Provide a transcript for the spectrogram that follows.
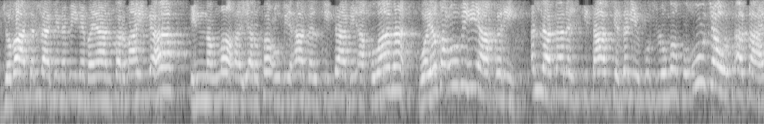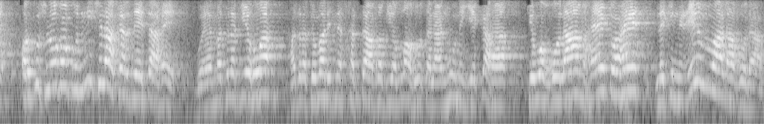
جو بات اللہ کے نبی نے بیان فرمائی، کہا، ان اللہ يرفع بهذا الكتاب اقواما ويضع به اخرين اللہ تعالی اس کتاب کے ذریعے کچھ لوگوں کو اونچا اٹھاتا ہے اور کچھ لوگوں کو نچلا کر دیتا ہے۔ وہ مطلب یہ ہوا، حضرت عمر ابن خطاب رضی اللہ تعالیٰ عنہ نے یہ کہا کہ وہ غلام ہے تو ہے، لیکن علم والا غلام۔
